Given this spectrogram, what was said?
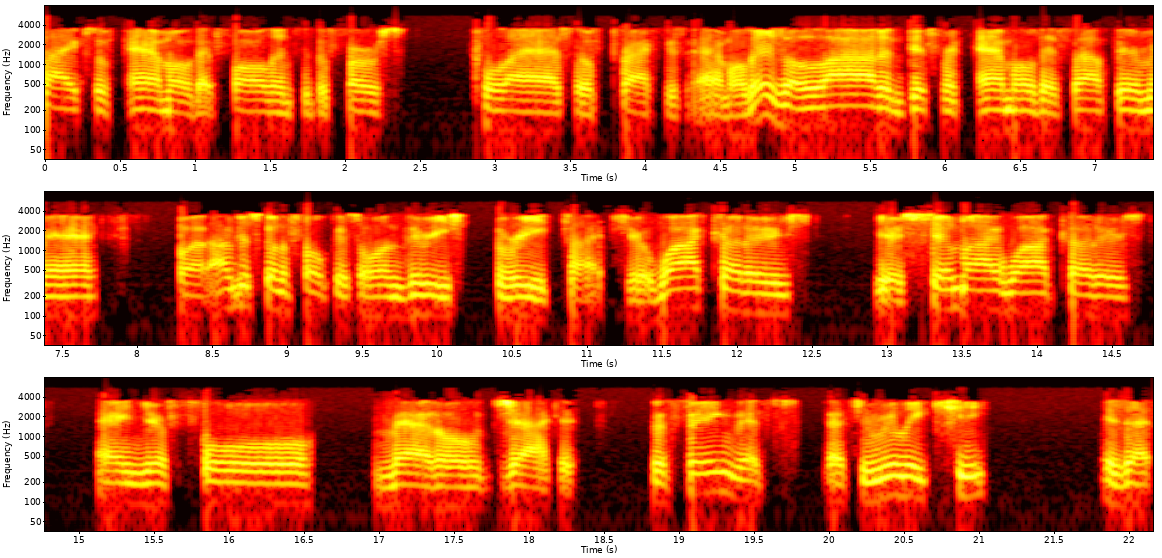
types of ammo that fall into the first class of practice ammo. There's a lot of different ammo that's out there, man, but I'm just going to focus on these three types. Your wadcutters, your semi wadcutters, and your full metal jacket. The thing that's that's really key is that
